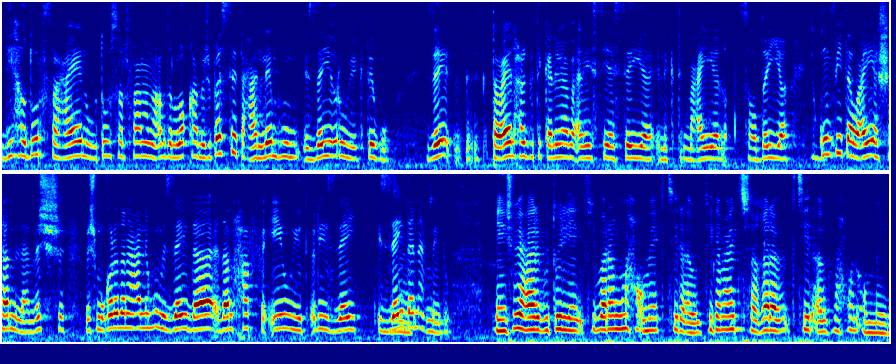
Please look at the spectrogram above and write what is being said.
ليها دور فعال وتوصل فعلا على أرض الواقع مش بس تعلمهم إزاي يقروا ويكتبوا. زي التوعية اللي حضرتك بتتكلمي بقى السياسية الاجتماعية الاقتصادية يكون في توعية شاملة مش مش مجرد أنا أعلمهم إزاي ده ده الحرف إيه ويتقري إزاي إزاي ده نعمله. يعني شوفي حضرتك بتقولي في برامج محو أمية كتير قوي في جامعات شغالة كتير قوي في محو الاميه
